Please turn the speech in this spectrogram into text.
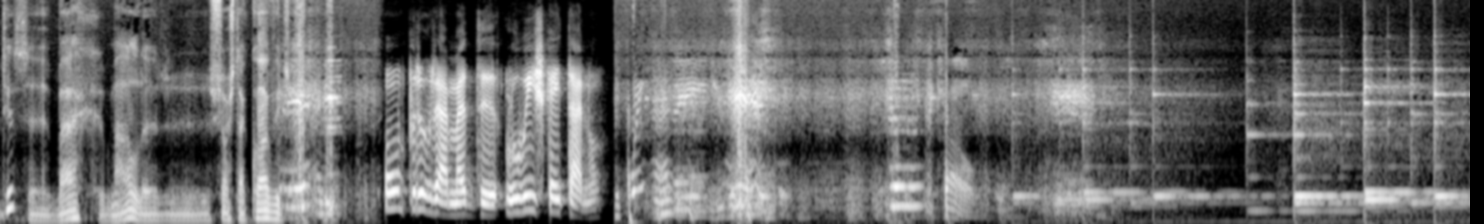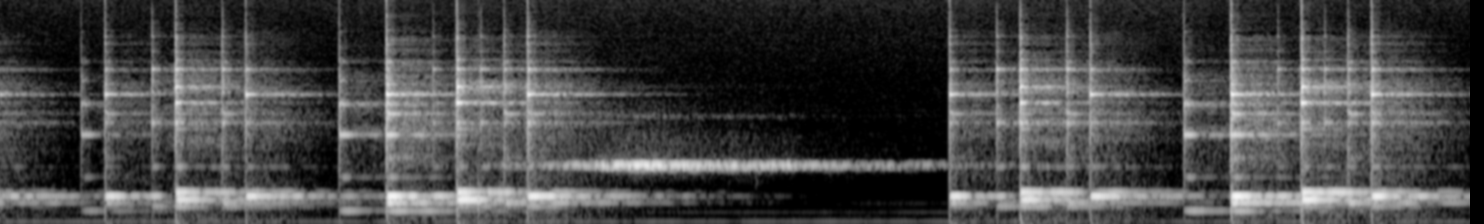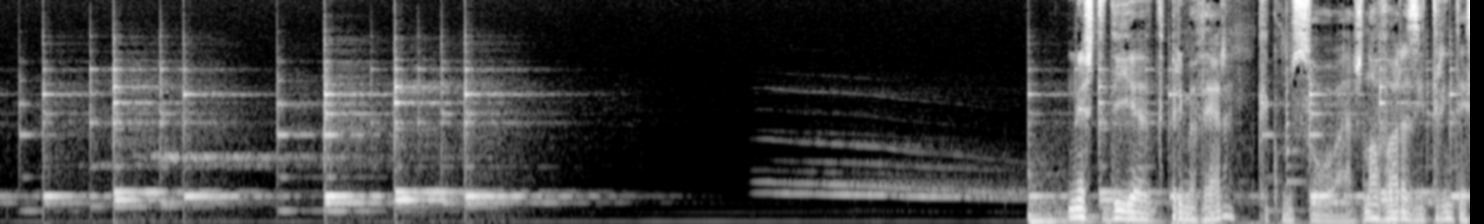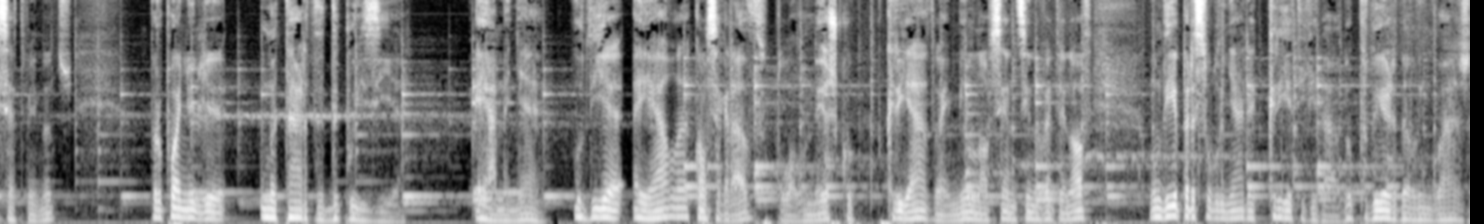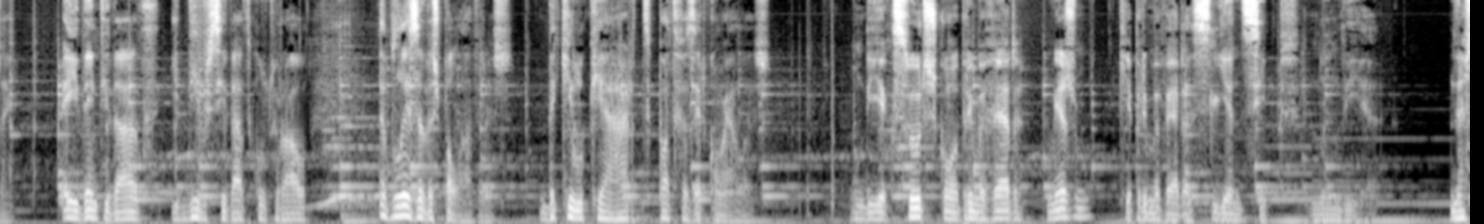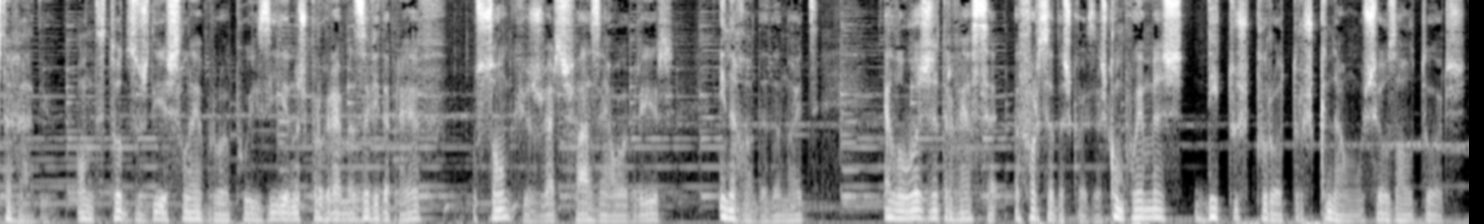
Certeza, Bach, Mahler, Shostakovich. Um programa de Luís Caetano. Neste dia de primavera, que começou às 9 horas e 37 minutos, proponho-lhe uma tarde de poesia. É amanhã o dia a ela consagrado pela Unesco, criado em 1999, um dia para sublinhar a criatividade, o poder da linguagem, a identidade e diversidade cultural, a beleza das palavras, daquilo que a arte pode fazer com elas. Um dia que surge com a primavera, mesmo que a primavera se lhe antecipe num dia. Nesta rádio, onde todos os dias celebro a poesia nos programas A Vida Breve, o som que os versos fazem ao abrir e na ronda da noite, ela hoje atravessa a força das coisas, com poemas ditos por outros que não os seus autores.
